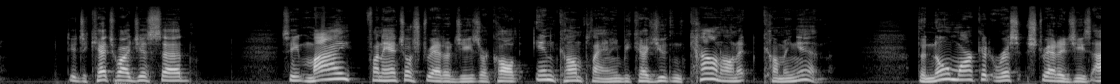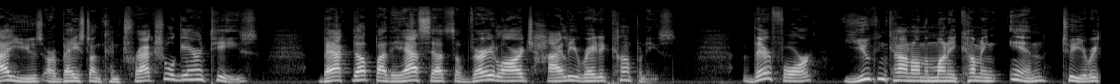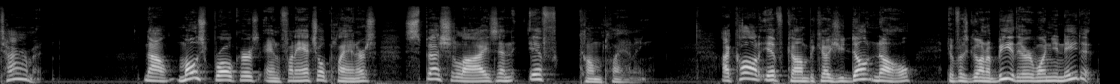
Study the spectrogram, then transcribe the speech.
Did you catch what I just said? See, my financial strategies are called income planning because you can count on it coming in. The no market risk strategies I use are based on contractual guarantees backed up by the assets of very large, highly rated companies. Therefore, you can count on the money coming in to your retirement. Now, most brokers and financial planners specialize in if come planning. I call it if come because you don't know if it's going to be there when you need it.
